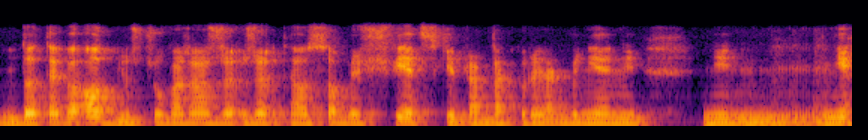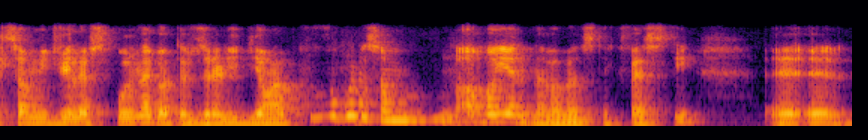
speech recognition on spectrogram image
do tego odniósł? Czy uważasz, że, że te osoby świeckie, prawda, które jakby nie, nie, nie, nie chcą mieć wiele wspólnego też z religią, a w ogóle są no, obojętne wobec tych kwestii, y, y,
